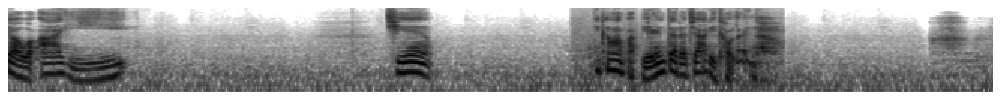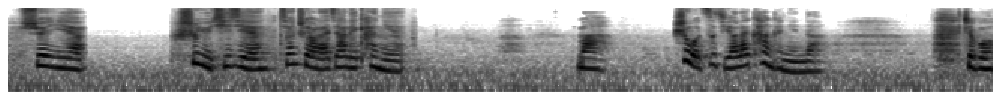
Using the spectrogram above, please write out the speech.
叫我阿姨。亲，你干嘛把别人带到家里头来呢？薛姨，是雨琪姐坚持要来家里看您。妈，是我自己要来看看您的。这不，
